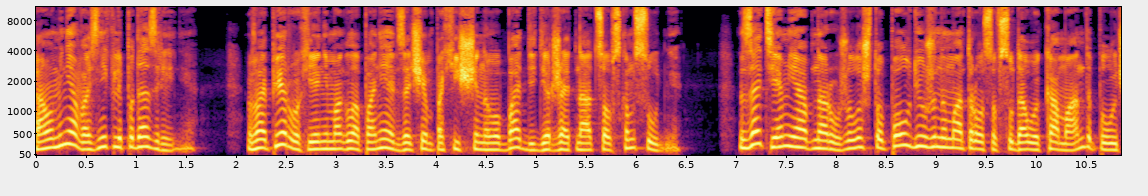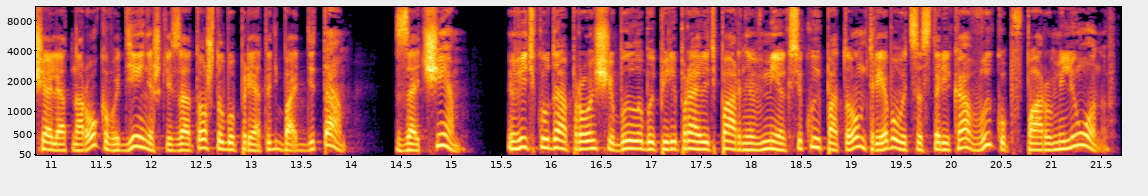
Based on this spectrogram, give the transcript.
а у меня возникли подозрения. Во-первых, я не могла понять, зачем похищенного Бадди держать на отцовском судне. Затем я обнаружила, что полдюжины матросов судовой команды получали от Нарокова денежки за то, чтобы прятать Бадди там. Зачем? Ведь куда проще было бы переправить парня в Мексику и потом требовать со старика выкуп в пару миллионов.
